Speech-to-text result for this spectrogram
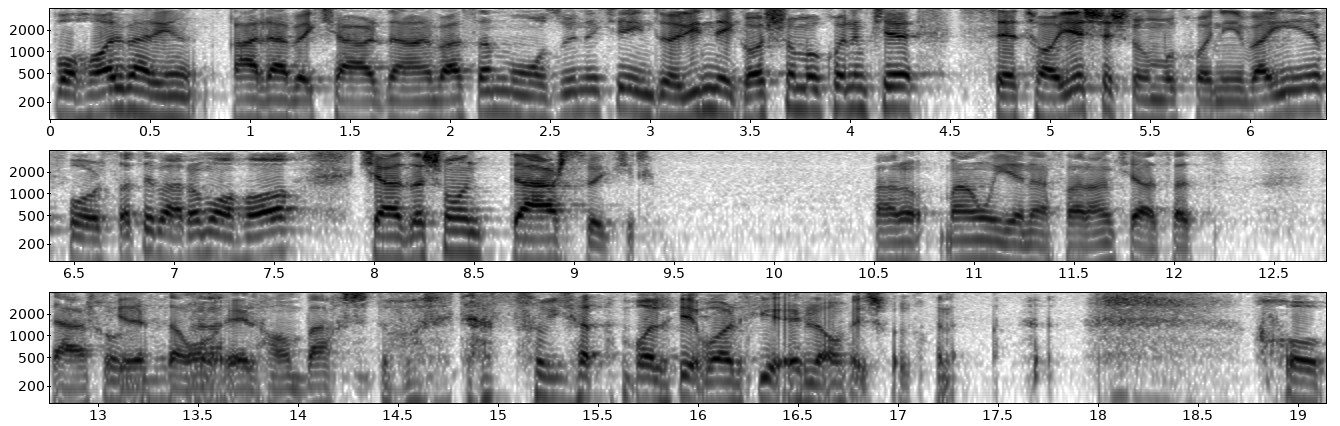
باحال برای این غلبه کردن. و اصلا موضوع اینه که اینطوری نگاهشون بکنیم که ستایششون بکنیم. و این یه فرصت برای ماها که ازشون درس بگیریم. برای من اون یه نفرم که ازت درس خب، گرفتم و الهام بخش دوباره دست رو بیارم بالا یه بار دیگه اعلامش بکنم. خب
